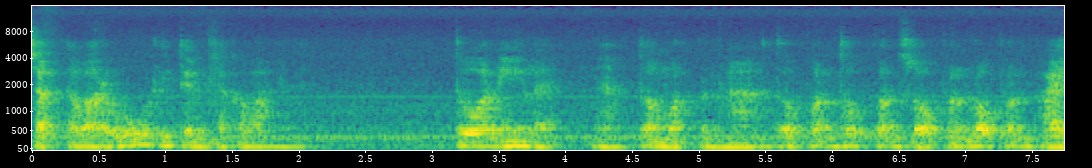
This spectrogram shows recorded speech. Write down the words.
สักตะวารู้ที่เต็มจักรวาลนั่นตัวนี้แหละนะตัวหมดปัญหา ตัวพ้นทุกข์พ้นโศกพ้นโรคพ้นภัย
